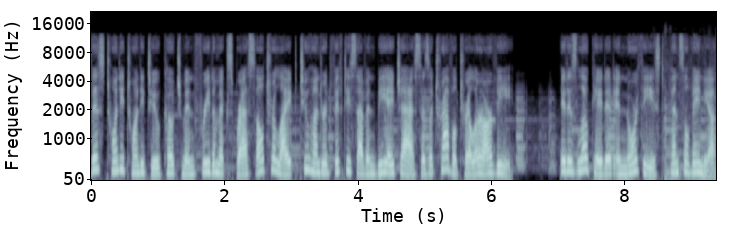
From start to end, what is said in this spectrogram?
This 2022 Coachmen Freedom Express Ultra Lite 257 BHS is a travel trailer RV. It is located in North East Pennsylvania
